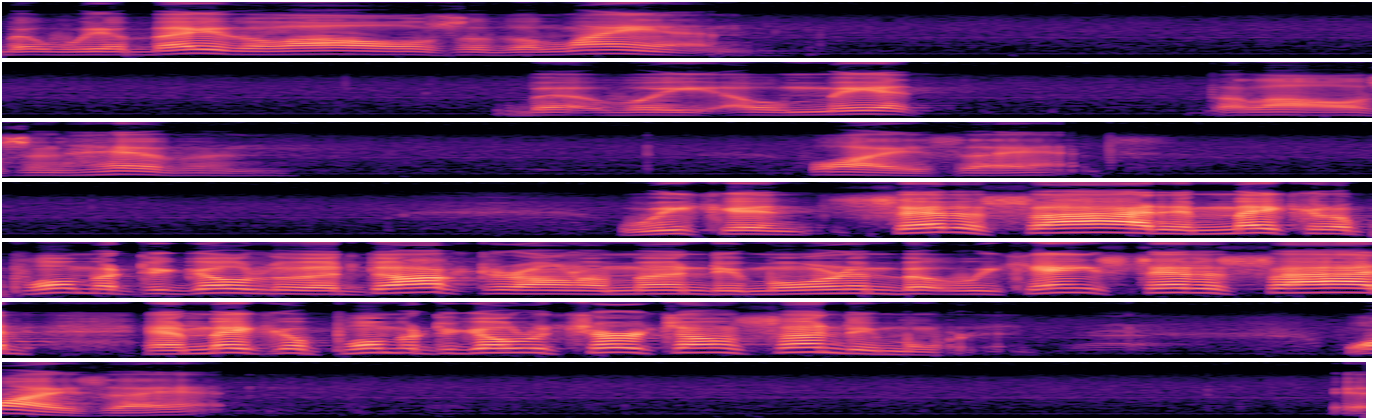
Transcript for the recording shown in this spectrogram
But we obey the laws of the land. But we omit the laws in heaven. Why is that? We can set aside and make an appointment to go to the doctor on a Monday morning, but we can't set aside and make an appointment to go to church on Sunday morning. Why is that? Uh,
